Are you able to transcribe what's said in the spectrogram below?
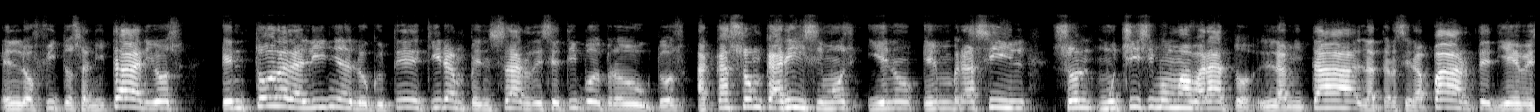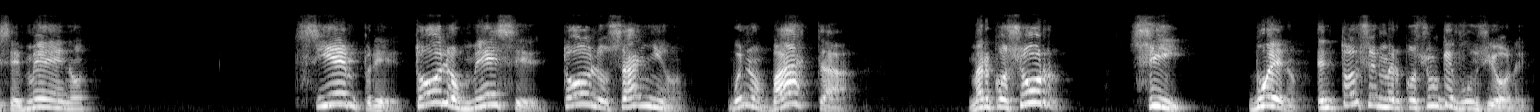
en los fitosanitarios, en toda la línea de lo que ustedes quieran pensar de ese tipo de productos, acá son carísimos y en, Brasil son muchísimo más baratos, la mitad, la tercera parte, 10 veces menos. Siempre, todos los meses, todos los años. Bueno, basta. Mercosur, sí. Bueno, entonces Mercosur que funcione.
